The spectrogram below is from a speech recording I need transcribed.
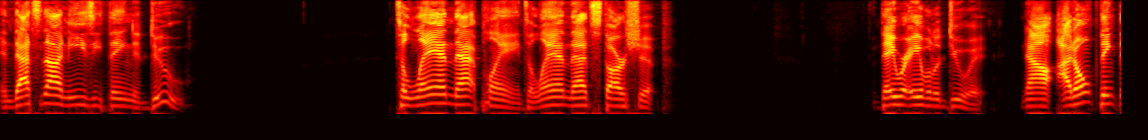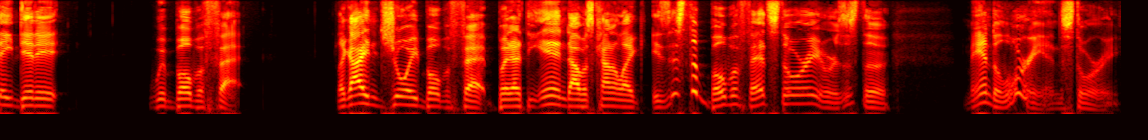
And that's not an easy thing to do. To land that plane, to land that starship, they were able to do it. Now, I don't think they did it with Boba Fett. Like I enjoyed Boba Fett, but at the end I was kind of like, is this the Boba Fett story or is this the Mandalorian story?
